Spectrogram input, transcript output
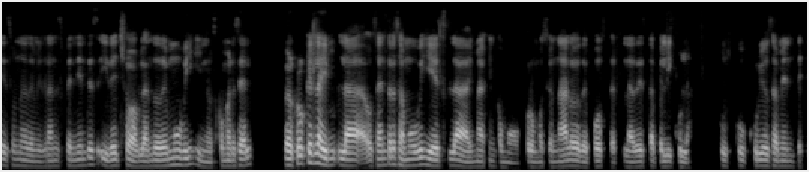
Es una de mis grandes pendientes. Y de hecho, hablando de movie y no es comercial pero creo que es la, la, o sea, entras a movie y es la imagen como promocional o de póster, la de esta película, curiosamente.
